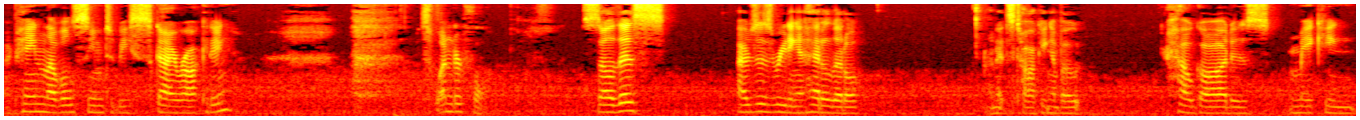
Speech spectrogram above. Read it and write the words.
my pain levels seem to be skyrocketing. Wonderful. So, this, I was just reading ahead a little, and it's talking about how God is making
